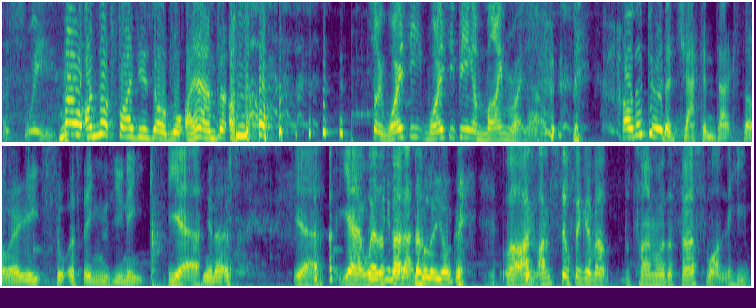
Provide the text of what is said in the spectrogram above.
That's sweet. No, I'm not five years old. Well, I am, but I'm not. So why is he why is he being a mime right now? oh, they're doing a Jak and Daxter where each sort of thing's unique. yeah, You know. yeah, yeah. Where the, Thinking about fir- that the yogurt. well, I'm I'm still thinking about the time where the first one he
